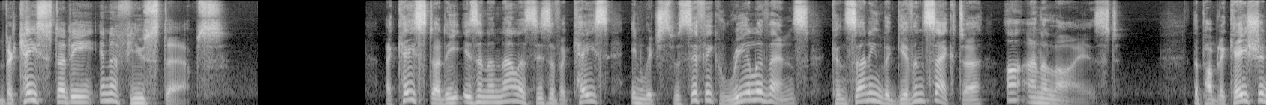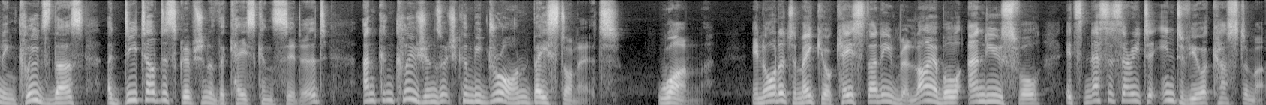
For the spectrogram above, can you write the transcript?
The case study in a few steps. A case study is an analysis of a case in which specific real events concerning the given sector are analysed. The publication includes thus a detailed description of the case considered and conclusions which can be drawn based on it. 1. In order to make your case study reliable and useful, it's necessary to interview a customer.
